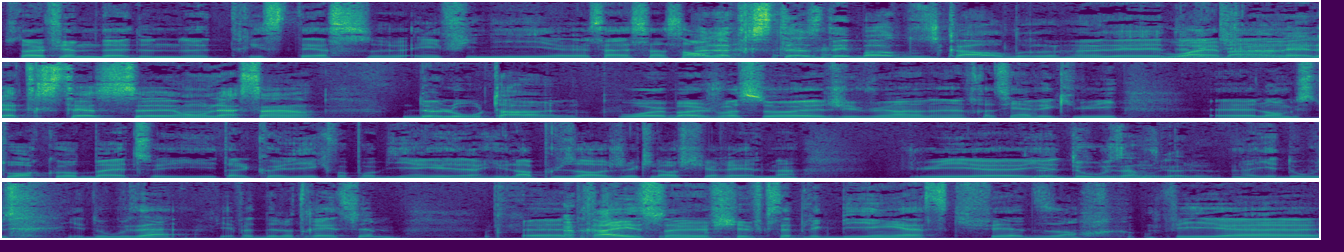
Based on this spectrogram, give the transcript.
C'est un film de- d'une tristesse euh, infinie. euh, ça, ça sort Ben, la de- tristesse déborde du cadre de Ouais, ben- la, la tristesse, on la sent de l'auteur. Ouais, ben je vois ça. euh, J'ai vu un, un entretien avec lui. Euh, longue histoire courte, ben tu sais, il est alcoolique, il va pas bien, il a l'air plus âgé que l'âge qu'il a réellement. Puis euh, Il y a 12 ans, ce gars-là. Il y a 12, il y a 12 ans. Il a fait déjà 13 films. Euh, 13, c'est un chiffre qui s'applique bien à ce qu'il fait, disons. Puis euh,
